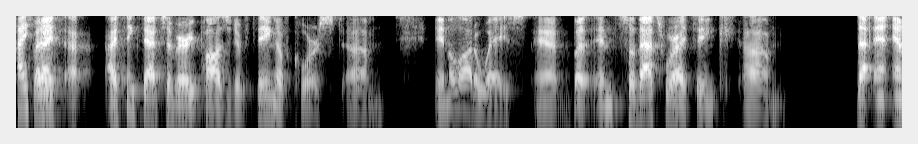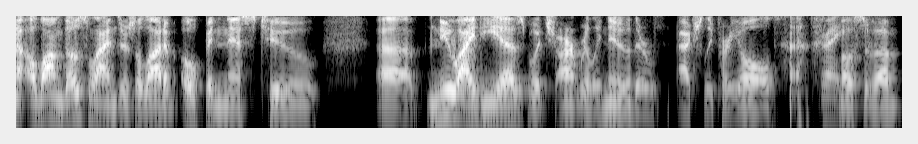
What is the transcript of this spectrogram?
I see. But I, I think that's a very positive thing, of course. Um, in a lot of ways. Uh, but and so that's where I think um, that and, and, along those lines, there's a lot of openness to uh, new ideas, which aren't really new; they're actually pretty old, right. most of them.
